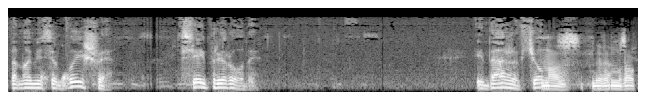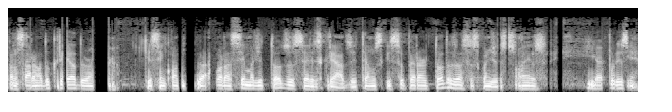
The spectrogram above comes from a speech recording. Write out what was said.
Становимся выше всей природы. И даже в чем Nós devemos alcançar a do Criador, que se encontra por acima de todos os seres criados, e temos que superar todas essas condições, e é por isso que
